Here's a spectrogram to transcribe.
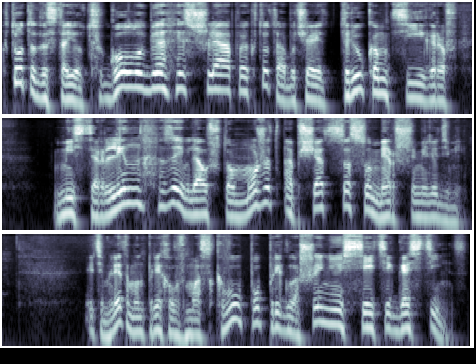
Кто-то достает голубя из шляпы, кто-то обучает трюкам тигров. Мистер Лин заявлял, что может общаться с умершими людьми. Этим летом он приехал в Москву по приглашению сети гостиниц.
